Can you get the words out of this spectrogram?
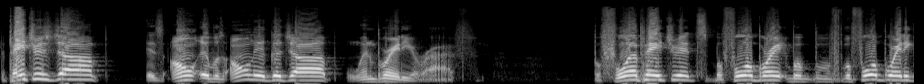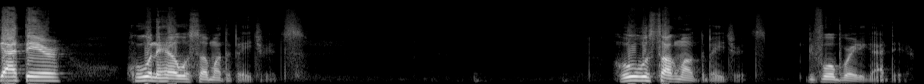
The Patriots job, is on, it was only a good job when Brady arrived. Before the Patriots, before Brady, before Brady got there, who in the hell was talking about the Patriots? Who was talking about the Patriots before Brady got there?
